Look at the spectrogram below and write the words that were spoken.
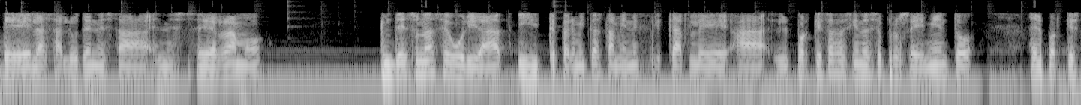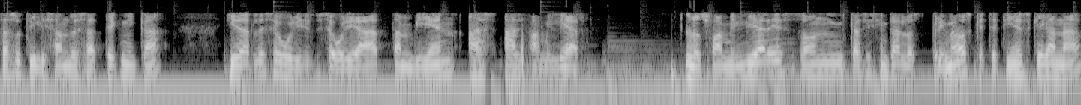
de la salud en esa en ese ramo, des una seguridad y te permitas también explicarle a el por qué estás haciendo ese procedimiento, el por qué estás utilizando esa técnica y darle seguridad también al familiar. Los familiares son casi siempre los primeros que te tienes que ganar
